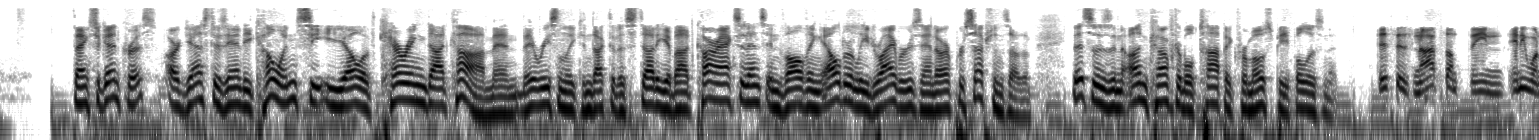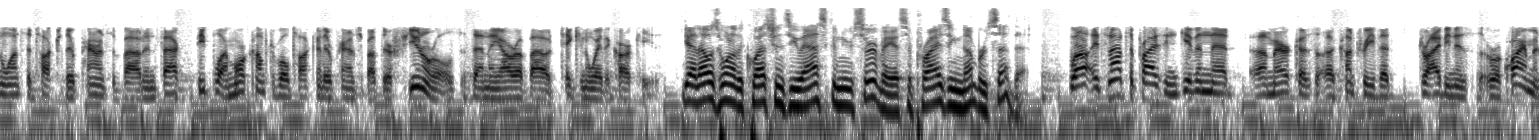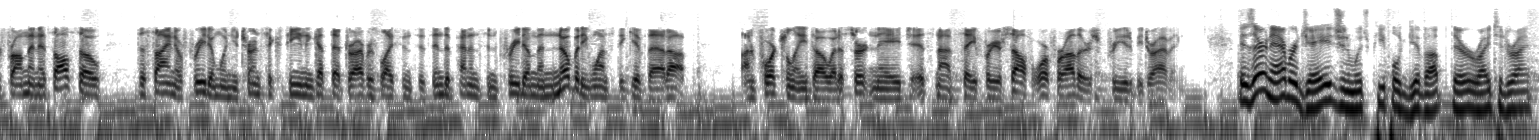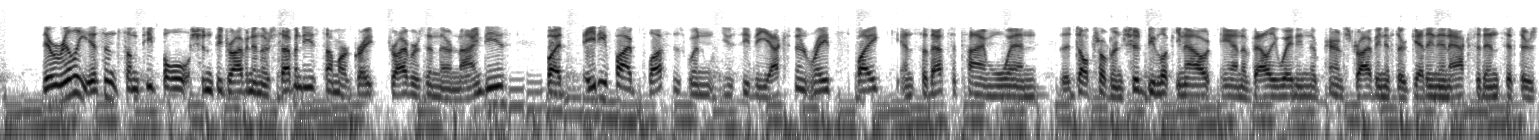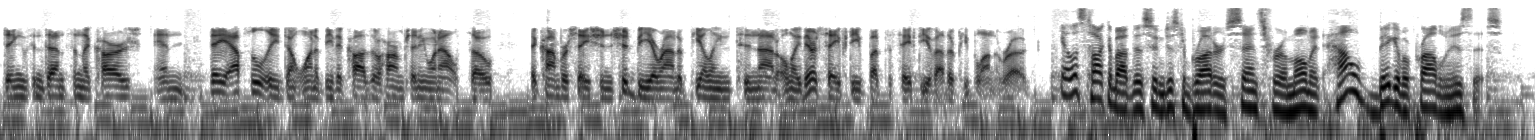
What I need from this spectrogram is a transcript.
Thanks again, Chris. Our guest is Andy Cohen, CEO of Caring.com, and they recently conducted a study about car accidents involving elderly drivers and our perceptions of them. This is an uncomfortable topic for most people, isn't it? This is not something anyone wants to talk to their parents about. In fact, people are more comfortable talking to their parents about their funerals than they are about taking away the car keys. Yeah, that was one of the questions you asked in your survey. A surprising number said that. Well, it's not surprising given that America's a country that driving is a requirement from, and it's also the sign of freedom when you turn 16 and get that driver's license. It's independence and freedom, and nobody wants to give that up. Unfortunately, though, at a certain age, it's not safe for yourself or for others for you to be driving. Is there an average age in which people give up their right to drive? There really isn't. Some people shouldn't be driving in their 70s. Some are great drivers in their 90s. But 85 plus is when you see the accident rates spike. And so that's a time when the adult children should be looking out and evaluating their parents driving if they're getting in accidents, if there's dings and dents in the cars. And they absolutely don't want to be the cause of harm to anyone else. So the conversation should be around appealing to not only their safety, but the safety of other people on the road. Yeah, let's talk about this in just a broader sense for a moment. How big of a problem is this?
